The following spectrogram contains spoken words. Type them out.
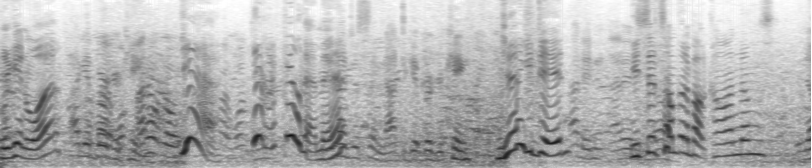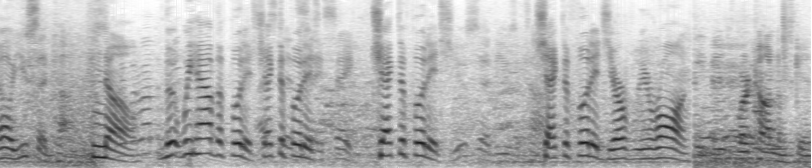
You're getting what? I get Burger King. I don't know. Yeah, yeah, I feel that, Did I just say not to get Burger King? Yeah, you did. I didn't. I didn't You said know. something about condoms? No, you said condom. No. The- we have the footage. Check the footage. stay safe. Check the footage. You said to use a condom. Check the footage. You're you're wrong. Wear condoms, kid.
